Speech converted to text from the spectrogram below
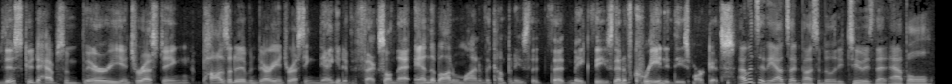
this could have some very interesting positive and very interesting negative effects on that and the bottom line of the companies that that make these that have created these markets. I would say the outside possibility too is that Apple,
